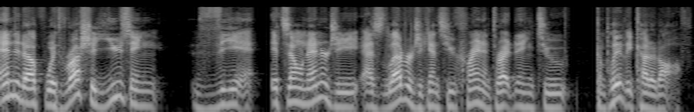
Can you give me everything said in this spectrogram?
ended up with Russia using the its own energy as leverage against Ukraine and threatening to completely cut it off.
